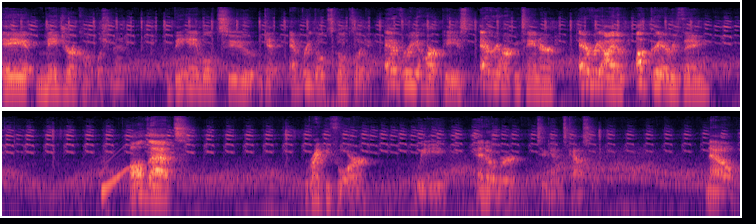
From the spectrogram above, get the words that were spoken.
a major accomplishment. Being able to get every gold Skulltula, get every heart piece, every heart container, every item, upgrade everything, all that right before we head over to Ganon's Castle. Now,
